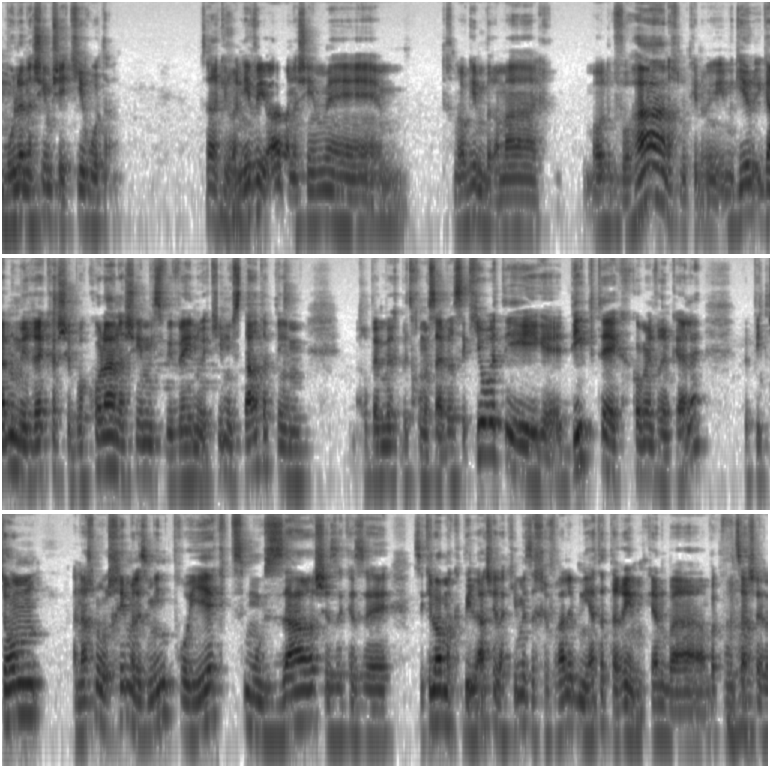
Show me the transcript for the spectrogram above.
מול אנשים שהכירו אותנו. בסדר, כאילו אני ויואב אנשים טכנולוגיים ברמה מאוד גבוהה, אנחנו כאילו הגענו מרקע שבו כל האנשים מסביבנו הקימו סטארט-אפים הרבה בתחום ה cyber security, deep tech, כל מיני דברים כאלה, ופתאום אנחנו הולכים על איזה מין פרויקט מוזר שזה כזה, זה כאילו המקבילה של להקים איזה חברה לבניית אתרים, כן, בקבוצה של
